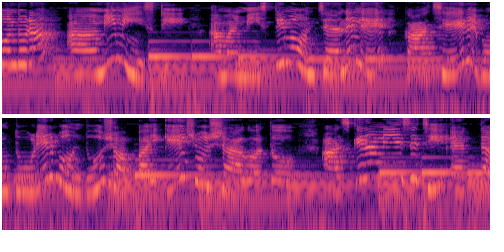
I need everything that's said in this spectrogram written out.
বন্ধুরা, আমি মিষ্টি। আমার মিষ্টি মন চ্যানেলে কাছের এবং দূরের বন্ধু সবাইকে সুস্বাগত। আজকের আমি এসেছি একটা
